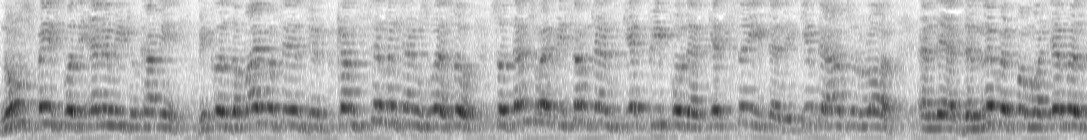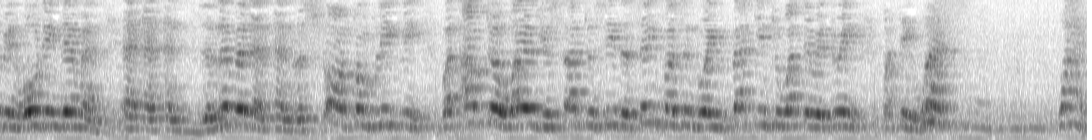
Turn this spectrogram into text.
No space for the enemy to come in because the Bible says it becomes seven times worse. So, so that's why we sometimes get people that get saved and they give their hearts to the Lord and they are delivered from whatever has been holding them and, and, and, and delivered and, and restored completely. But after a while, you start to see the same person going back into what they were doing, but they worse. Why?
